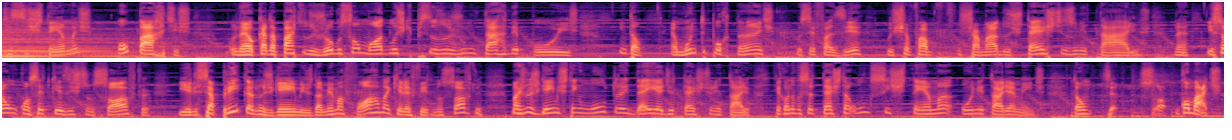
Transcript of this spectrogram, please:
de sistemas ou partes. Né, cada parte do jogo são módulos que precisam juntar depois. Então, é muito importante você fazer os chamados testes unitários. Né? Isso é um conceito que existe no software e ele se aplica nos games da mesma forma que ele é feito no software, mas nos games tem uma outra ideia de teste unitário, que é quando você testa um sistema unitariamente. Então, o combate.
